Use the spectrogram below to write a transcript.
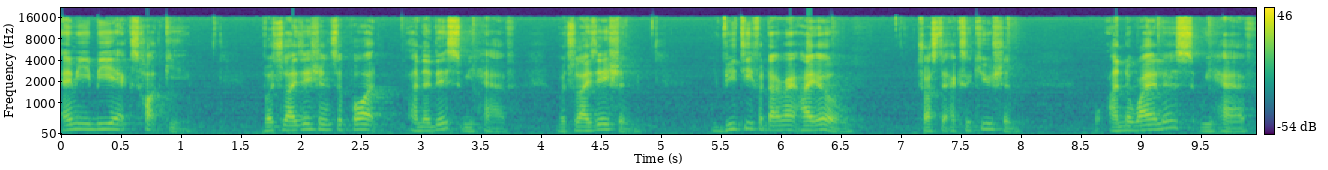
MEBX hotkey, virtualization support. Under this, we have virtualization, VT for direct I/O, trusted execution. Under wireless, we have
